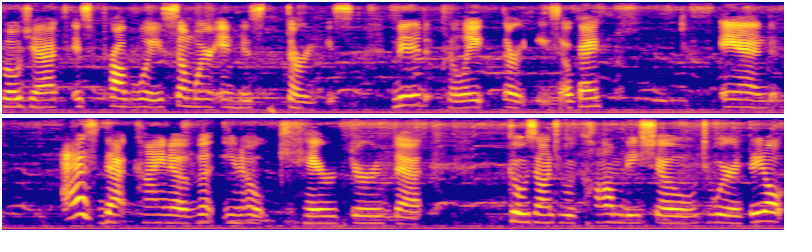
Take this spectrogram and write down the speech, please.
Bojack is probably somewhere in his 30s, mid to late 30s, okay? And as that kind of, you know, character that goes on to a comedy show to where they don't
